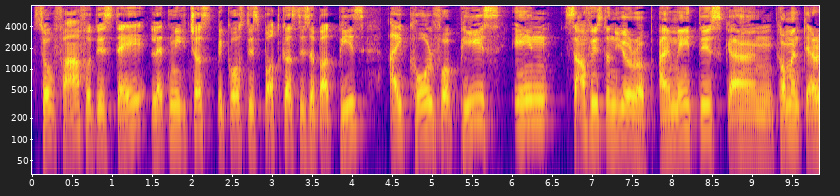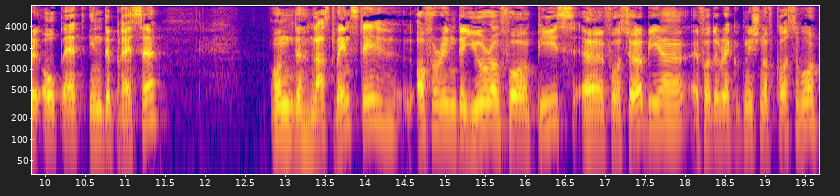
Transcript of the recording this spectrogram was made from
So far for this day, let me just, because this podcast is about peace, I call for peace in Southeastern Europe. I made this um, commentary op-ed in the Presse on last Wednesday, offering the euro for peace uh, for Serbia, uh, for the recognition of Kosovo,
